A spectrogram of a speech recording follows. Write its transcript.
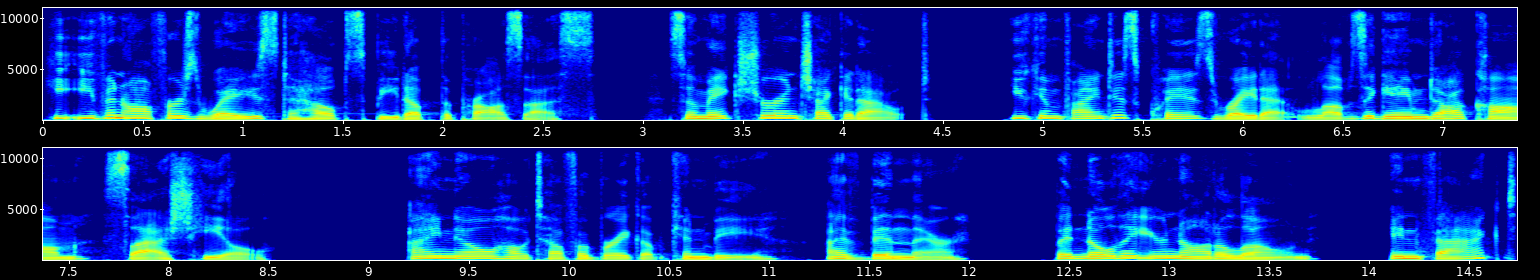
He even offers ways to help speed up the process. So make sure and check it out. You can find his quiz right at lovesagame.com/heal. I know how tough a breakup can be. I've been there. But know that you're not alone. In fact,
